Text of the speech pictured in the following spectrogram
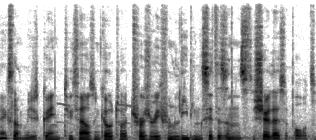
Excellent, we just gained 2,000 gold to our treasury from leading citizens to show their support.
